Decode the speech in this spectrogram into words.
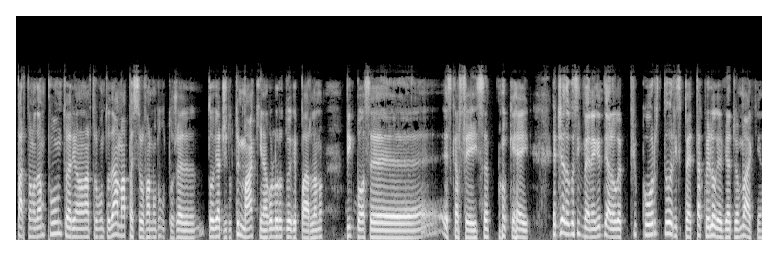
partono da un punto e arrivano a un altro punto. Della mappa e se lo fanno tutto, cioè tu viaggi tutto in macchina con loro due che parlano Big Boss e, e Skullface, ok? È girato così bene che il dialogo è più corto rispetto a quello che è il viaggio a macchina.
